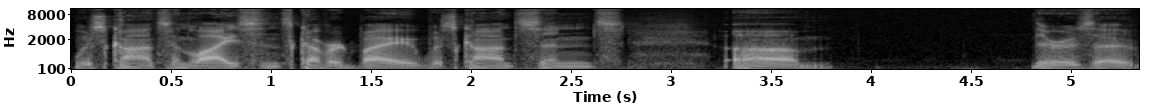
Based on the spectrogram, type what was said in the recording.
Wisconsin license, covered by Wisconsin's. Um, there is a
